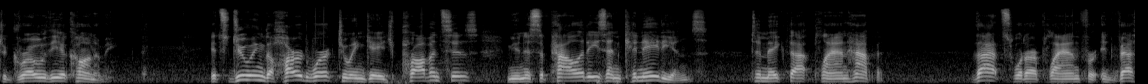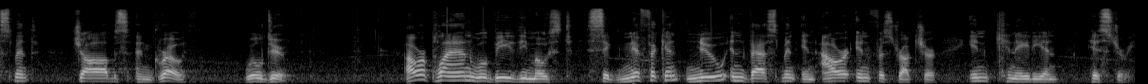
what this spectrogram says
to grow the economy. It's doing the hard work to engage provinces, municipalities, and Canadians to make that plan happen. That's what our plan for investment, jobs, and growth will do. Our plan will be the most significant new investment in our infrastructure in Canadian history.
